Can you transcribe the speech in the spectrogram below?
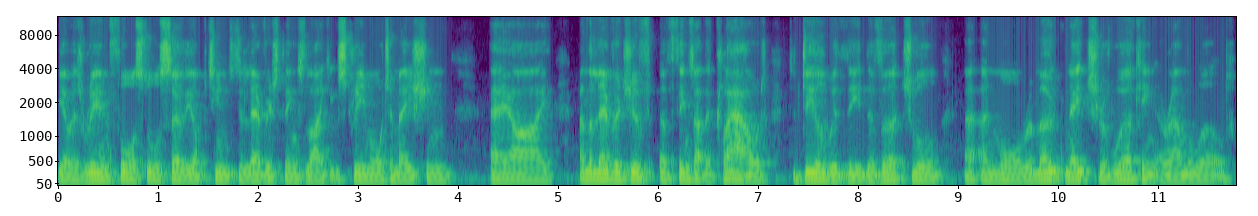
you know, has reinforced also the opportunity to leverage things like extreme automation, AI, and the leverage of, of things like the cloud to deal with the, the virtual uh, and more remote nature of working around the world.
